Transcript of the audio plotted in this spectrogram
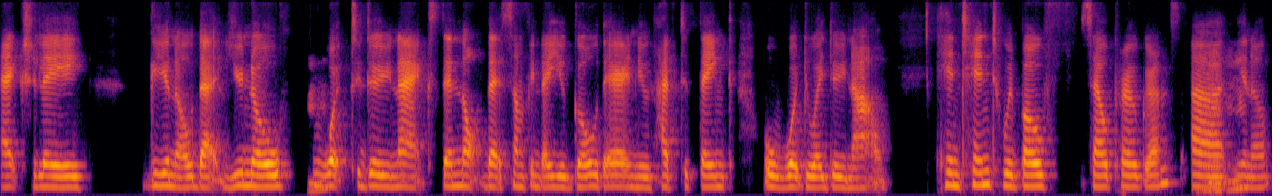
actually you know that you know mm-hmm. what to do next and not that something that you go there and you have to think oh what do i do now hint hint we both sell programs uh mm-hmm. you know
